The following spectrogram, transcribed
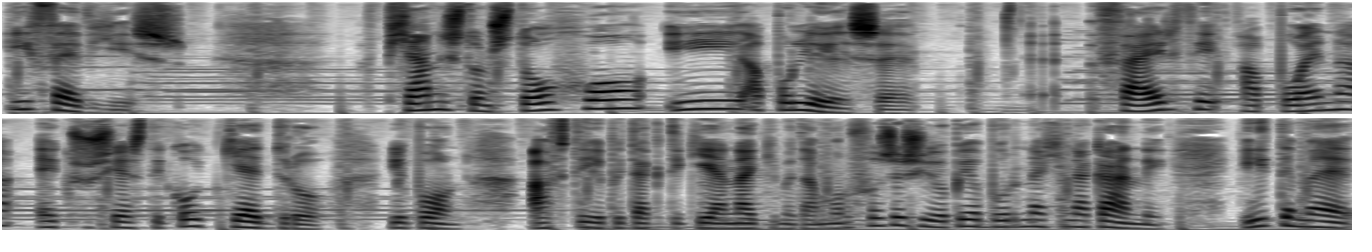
ή φεύγεις. Πιάνεις τον στόχο ή απολύεσαι. Θα έρθει από ένα εξουσιαστικό κέντρο. Λοιπόν, αυτή η επιτακτική ανάγκη μεταμόρφωσης η οποία μπορεί να έχει να κάνει είτε με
